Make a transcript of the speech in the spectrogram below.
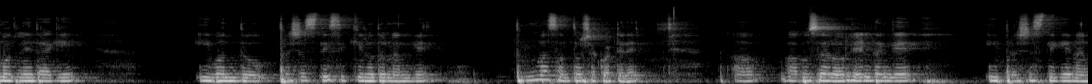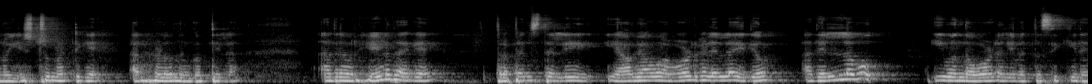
ಮೊದಲನೇದಾಗಿ, ಈ ಒಂದು ಪ್ರಶಸ್ತಿ ಸಿಕ್ಕಿರೋದು ನನಗೆ ತುಂಬ ಸಂತೋಷ ಕೊಟ್ಟಿದೆ. ಬಾಬು ಸರ್ ಅವ್ರು ಹೇಳ್ದಂಗೆ ಈ ಪ್ರಶಸ್ತಿಗೆ ನಾನು ಎಷ್ಟು ಮಟ್ಟಿಗೆ ಅರ್ಹಳೋ ನಂಗೆ ಗೊತ್ತಿಲ್ಲ. ಆದರೆ ಅವ್ರು ಹೇಳಿದಾಗೆ ಪ್ರಪಂಚದಲ್ಲಿ ಯಾವ್ಯಾವ ಅವಾರ್ಡ್ಗಳೆಲ್ಲ ಇದೆಯೋ ಅದೆಲ್ಲವೂ ಈ ಒಂದು ಅವಾರ್ಡಲ್ಲಿ ಇವತ್ತು ಸಿಕ್ಕಿದೆ.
